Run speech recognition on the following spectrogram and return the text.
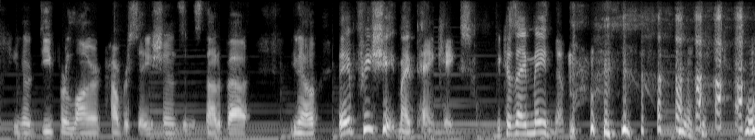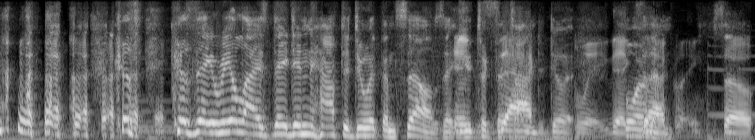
you know deeper, longer conversations, and it's not about you know they appreciate my pancakes because I made them. Because because they realized they didn't have to do it themselves. That you took the time to do it. Exactly. for them. Exactly. So,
